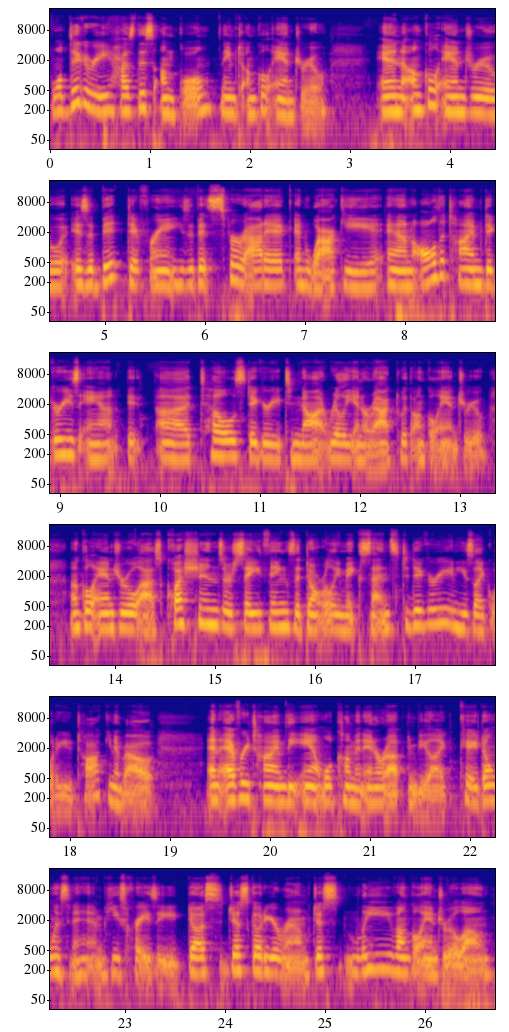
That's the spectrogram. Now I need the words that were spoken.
Well, Diggory has this uncle named Uncle Andrew and Uncle Andrew is a bit different. He's a bit sporadic and wacky. And all the time, Diggory's aunt uh, tells Diggory to not really interact with Uncle Andrew. Uncle Andrew will ask questions or say things that don't really make sense to Diggory. And he's like, What are you talking about? And every time the aunt will come and interrupt and be like, "Okay, don't listen to him. He's crazy. Just just go to your room. Just leave Uncle Andrew alone.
